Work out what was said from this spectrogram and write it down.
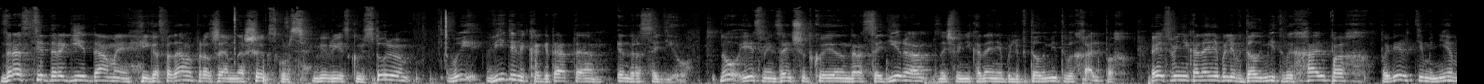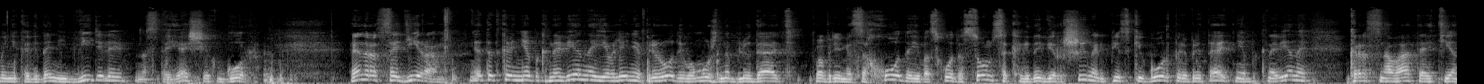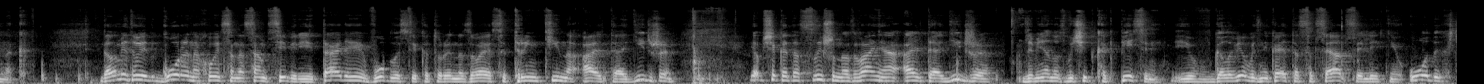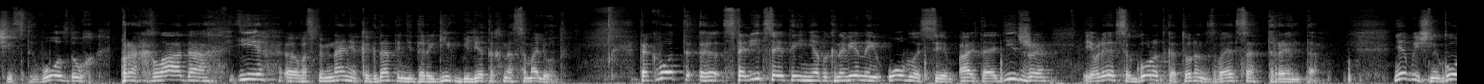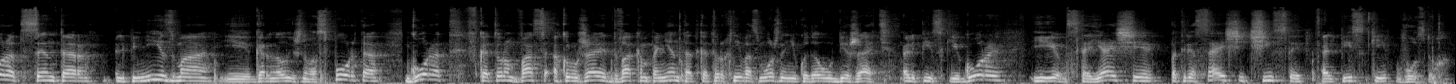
Здравствуйте, дорогие дамы и господа, мы продолжаем наш экскурс в еврейскую историю. Вы видели когда-то Эндросадиру? Ну, если вы не знаете, что такое Эндросадира, значит, вы никогда не были в Доломитовых Альпах. А если вы никогда не были в Доломитовых Альпах, поверьте мне, вы никогда не видели настоящих гор. Энросадира – это такое необыкновенное явление природы. Его можно наблюдать во время захода и восхода солнца, когда вершина альпийских гор приобретает необыкновенный красноватый оттенок. Доломитовые горы находятся на самом севере Италии, в области, которая называется Трентино-Альто-Адидже. Я вообще, когда слышу название Альта Адиджи, для меня оно звучит как песень, и в голове возникает ассоциация летний отдых, чистый воздух, прохлада и э, воспоминания когда-то недорогих билетах на самолет. Так вот, э, столицей этой необыкновенной области Альта Адиджи является город, который называется Трента. Необычный город, центр альпинизма и горнолыжного спорта. Город, в котором вас окружает два компонента, от которых невозможно никуда убежать. Альпийские горы и настоящий, потрясающий чистый альпийский воздух.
